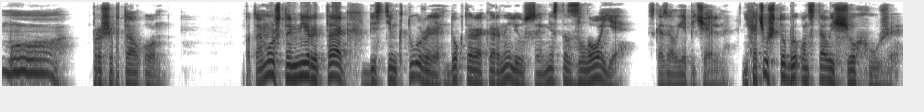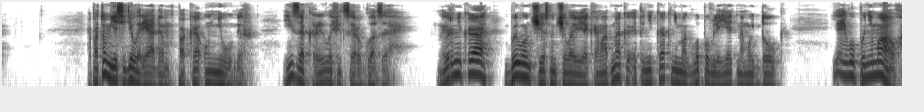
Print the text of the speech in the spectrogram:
«Мо!» — прошептал он. «Потому что мир и так, без тинктуры доктора Корнелиуса, место злое», — сказал я печально. «Не хочу, чтобы он стал еще хуже». А потом я сидел рядом, пока он не умер, и закрыл офицеру глаза. Наверняка был он честным человеком, однако это никак не могло повлиять на мой долг. Я его понимал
